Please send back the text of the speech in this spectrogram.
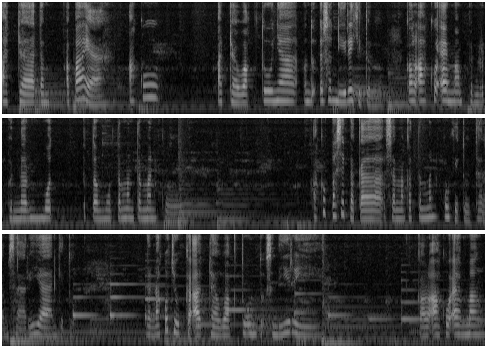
ada tem apa ya aku ada waktunya untuk tersendiri gitu loh. Kalau aku emang bener-bener mood bertemu teman-temanku aku pasti bakal sama ke temanku gitu dalam seharian gitu. Dan aku juga ada waktu untuk sendiri. Kalau aku emang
